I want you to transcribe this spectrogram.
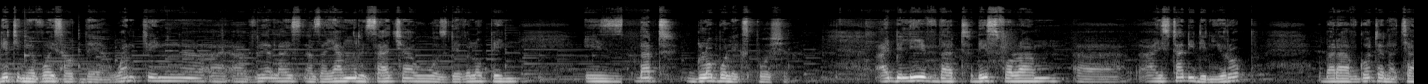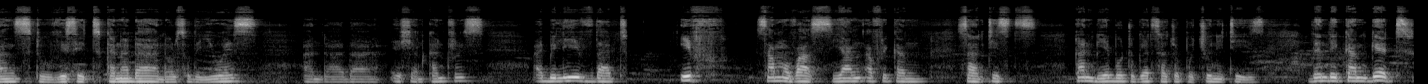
Getting your voice out there. One thing I've realized as a young researcher who was developing is that global exposure. I believe that this forum, uh, I studied in Europe, but I've gotten a chance to visit Canada and also the US and other Asian countries. I believe that if some of us young African scientists can be able to get such opportunities, then they can get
